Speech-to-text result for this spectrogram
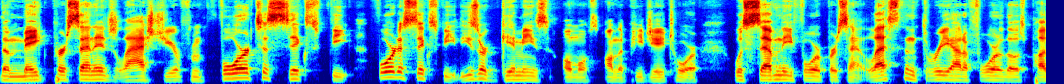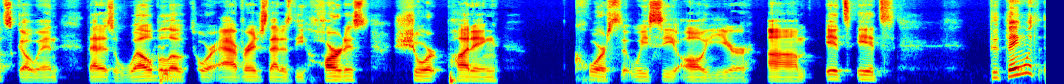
The make percentage last year from four to six feet, four to six feet. These are gimmies almost on the PGA Tour was 74%. Less than three out of four of those putts go in. That is well below tour average. That is the hardest short putting course that we see all year. Um, it's it's the thing with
